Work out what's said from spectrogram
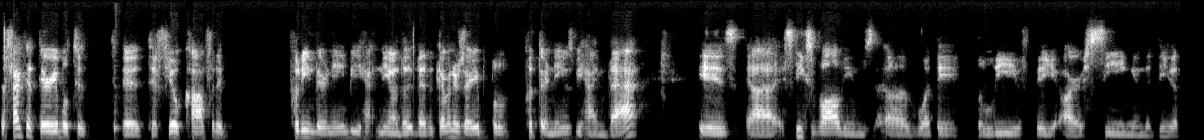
The fact that they're able to, to, to feel confident putting their name behind, you know, the, the governors are able to put their names behind that is uh, speaks volumes of what they believe they are seeing in the data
